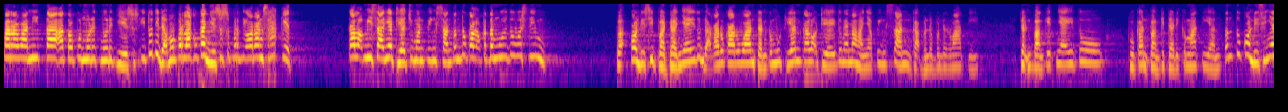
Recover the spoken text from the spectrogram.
Para wanita ataupun murid-murid Yesus itu tidak memperlakukan Yesus seperti orang sakit. Kalau misalnya dia cuma pingsan, tentu kalau ketemu itu mesti kondisi badannya itu tidak karu-karuan dan kemudian kalau dia itu memang hanya pingsan, nggak benar-benar mati dan bangkitnya itu bukan bangkit dari kematian, tentu kondisinya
